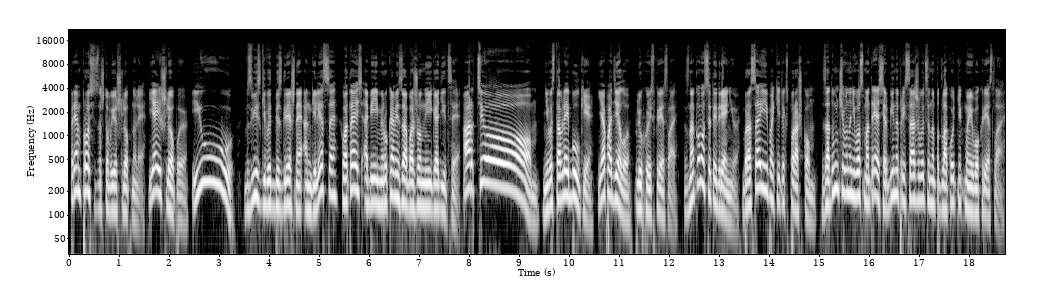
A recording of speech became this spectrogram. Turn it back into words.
Прям просится, чтобы ее шлепнули. Я и шлепаю. Иу! Взвизгивает безгрешная Ангелесса, хватаясь обеими руками за обожженные ягодицы. «Артем!» «Не выставляй булки. Я по делу», плюхаюсь в кресло. Знакома с этой дрянью? Бросаю ей пакетик с порошком. Задумчиво на него смотря, Сербина присаживается на подлокотник моего кресла.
